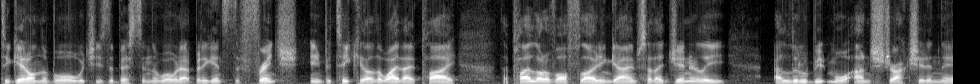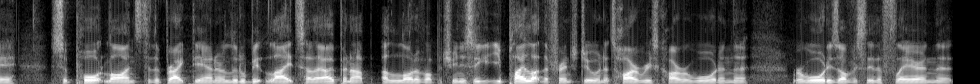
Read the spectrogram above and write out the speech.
to get on the ball, which is the best in the world at. But against the French in particular, the way they play, they play a lot of offloading games, so they generally a little bit more unstructured and their support lines to the breakdown are a little bit late, so they open up a lot of opportunities. So you, play like the French do, and it's high risk, high reward, and the reward is obviously the flair, and the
